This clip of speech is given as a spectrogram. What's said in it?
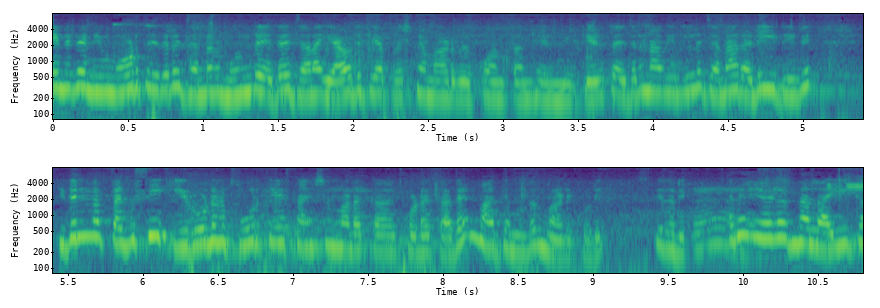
ಏನಿದೆ? ನೀವು ನೋಡ್ತಾ ಇದ್ರೆ ಜನರ ಮುಂದೆ ಇದೆ ಜನ ಯಾವ ರೀತಿಯ ಪ್ರಶ್ನೆ ಮಾಡಬೇಕು ಅಂತ ಹೇಳಿ ನೀವು ಕೇಳ್ತಾ ಇದ್ರೆ ನಾವು ಇಲ್ಲೆಲ್ಲ ಜನ ರೆಡಿ ಇದ್ದೀವಿ. ಇದನ್ನ ತೆಗೆಸಿ ಈ ರೋಡನ್ನು ಪೂರ್ತಿಯಾಗಿ ಸ್ಯಾಂಕ್ಷನ್ ಮಾಡಕ್ಕೆ ಕೊಡೋಕ್ಕಾದ್ರೆ ಮಾಧ್ಯಮದವ್ರು ಮಾಡಿಕೊಡಿ. ಇದರಿ ಅದೇ ಹೇಳೋದ್ನಲ್ಲ ಈಗ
